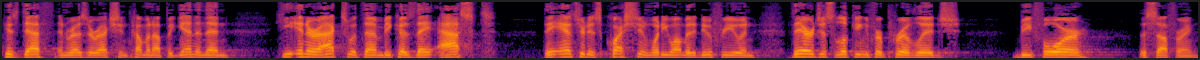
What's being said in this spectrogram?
his death and resurrection coming up again, and then he interacts with them because they asked, they answered his question, What do you want me to do for you? And they're just looking for privilege before the suffering.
